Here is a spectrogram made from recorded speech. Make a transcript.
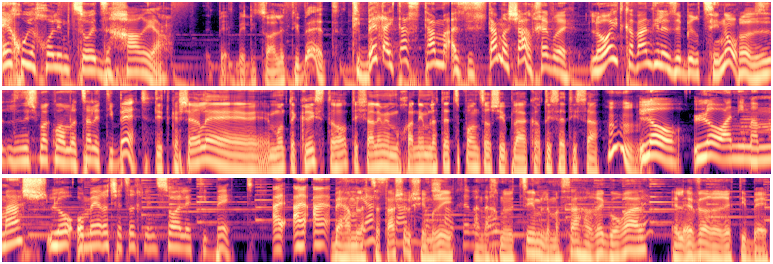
איך הוא יכול למצוא את זכריה? בלנסוע לטיבט. טיבט הייתה סתם, אז זה סתם משל, חבר'ה. לא התכוונתי לזה ברצינות. לא, זה, זה נשמע כמו המלצה לטיבט. תתקשר למונטה קריסטו, תשאל אם הם מוכנים לתת ספונסר שיפ לכרטיסי טיסה. לא, לא, אני ממש לא אומרת שצריך לנסוע לטיבט. בהמלצתה של שמרית, אנחנו בואו. יוצאים למסע הרי גורל אל עבר הרי טיבט.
